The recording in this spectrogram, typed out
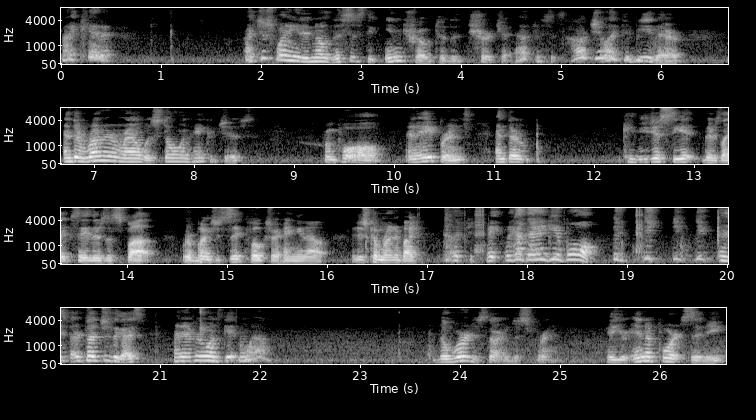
I get it. I just want you to know this is the intro to the church at Ephesus. How'd you like to be there and they're running around with stolen handkerchiefs from Paul and aprons, and they're. Can you just see it? There's like, say, there's a spot where a bunch of sick folks are hanging out. They just come running by. Hey, we got the of Paul. They start touching the guys, and everyone's getting well. The word is starting to spread. Okay, you're in a port city,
